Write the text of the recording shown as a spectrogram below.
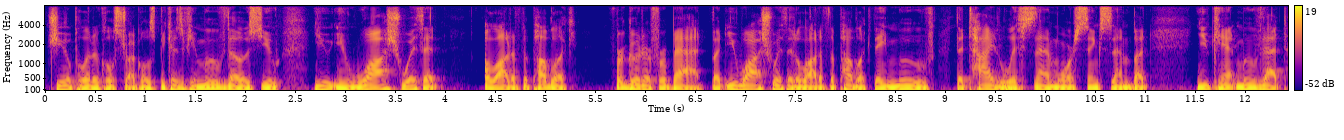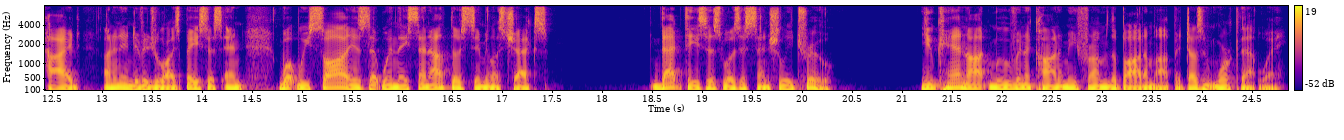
geopolitical struggles because if you move those you you you wash with it a lot of the public for good or for bad but you wash with it a lot of the public they move the tide lifts them or sinks them but you can't move that tide on an individualized basis. And what we saw is that when they sent out those stimulus checks, that thesis was essentially true. You cannot move an economy from the bottom up. It doesn't work that way.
